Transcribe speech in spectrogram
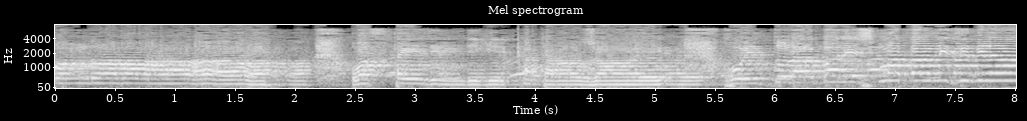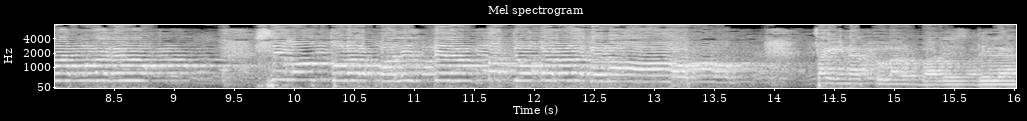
বন্ধু অস্থায়ী জিন্দিগির কাটানোর জন্য হুইল তোলার বালিশ মাথার নিচে দিলেন আরাম তোলার বালিশ দিলেন তাতেও ভালো লাগে না। চাইনা তোলার বালিশ দিলেন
